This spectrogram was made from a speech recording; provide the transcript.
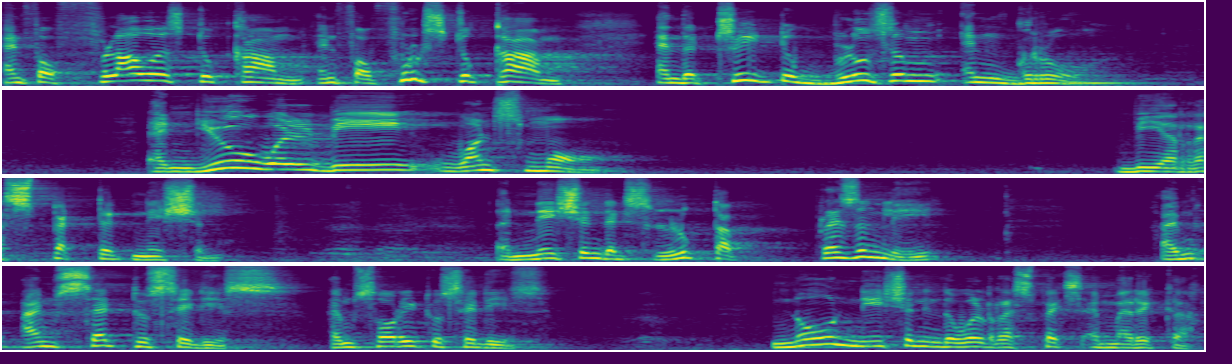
and for flowers to come, and for fruits to come, and the tree to blossom and grow. And you will be once more be a respected nation a nation that's looked up. Presently, I'm, I'm sad to say this. I'm sorry to say this. No nation in the world respects America.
